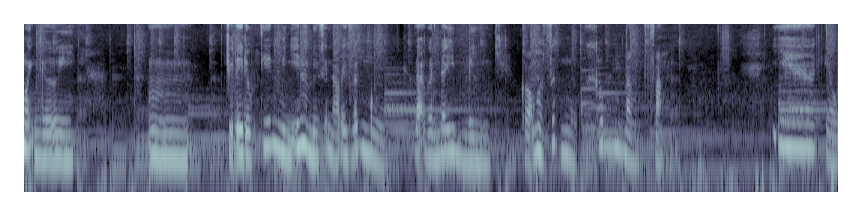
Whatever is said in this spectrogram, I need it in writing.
mọi người. Uhm, Chủ đề đầu tiên mình nghĩ là mình sẽ nói về giấc ngủ. Dạo gần đây mình có một giấc ngủ không bằng phẳng. Yeah, kiểu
